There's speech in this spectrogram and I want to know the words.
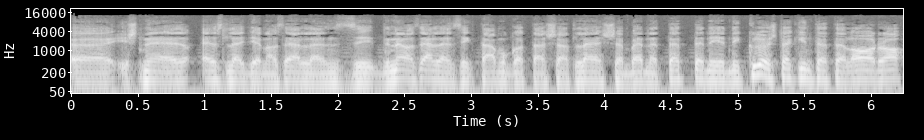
uh, és ne ez legyen az ellenzék, ne az ellenzék támogatását lehessen benne tetten érni. Különös tekintettel arra,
